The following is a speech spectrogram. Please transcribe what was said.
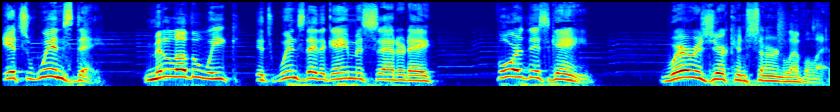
It's Wednesday, middle of the week. It's Wednesday. The game is Saturday. For this game, where is your concern level at?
